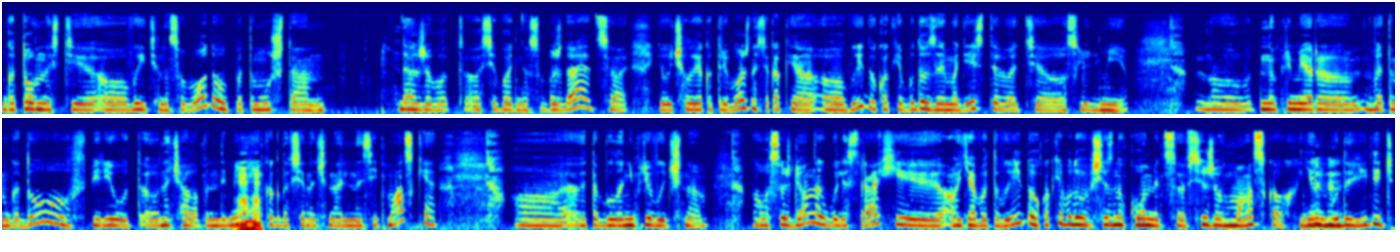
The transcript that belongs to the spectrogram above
готовности э, выйти на свободу, потому что даже вот э, сегодня освобождается, и у человека тревожность, а как я э, выйду, как я буду взаимодействовать э, с людьми. Ну, вот, например, в этом году, в период начала пандемии, когда все начинали носить маски, э, это было непривычно. У осужденных были страхи, а я вот выйду, как я буду вообще знакомиться, все же в масках, я не буду видеть,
